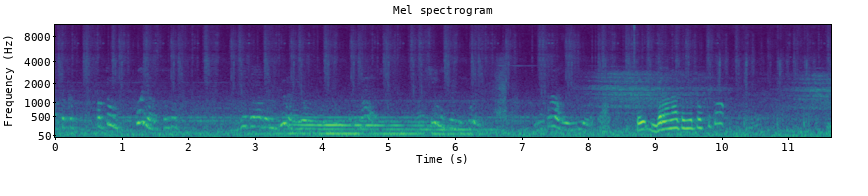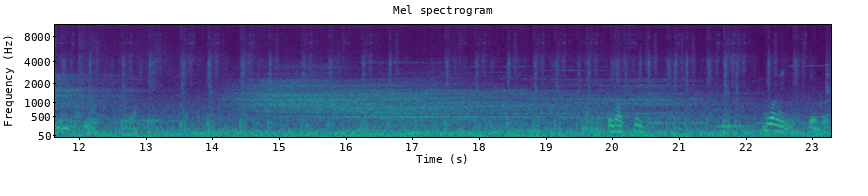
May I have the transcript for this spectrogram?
а только потом понял, что тут где-то рядом Юра, и он, знаешь, вообще ничего не понял. Сразу иду. Ты гранаты не покупал? Туда кинь. Вон они бегают.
